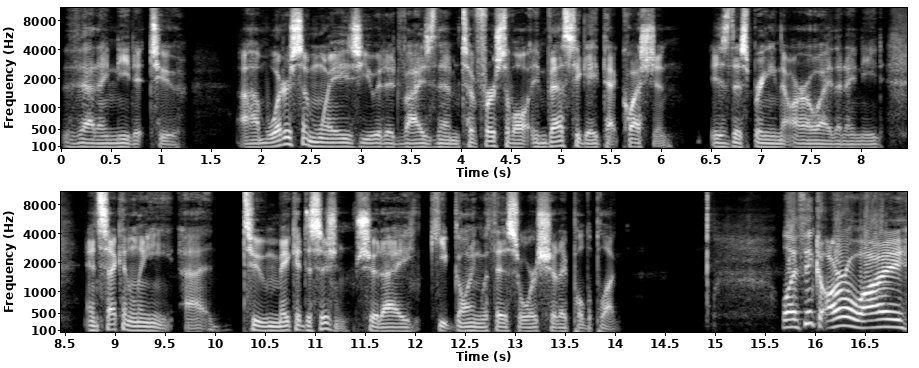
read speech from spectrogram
that I need it to? Um, what are some ways you would advise them to, first of all, investigate that question? Is this bringing the ROI that I need? And secondly, uh, to make a decision. Should I keep going with this or should I pull the plug? Well, I think ROI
